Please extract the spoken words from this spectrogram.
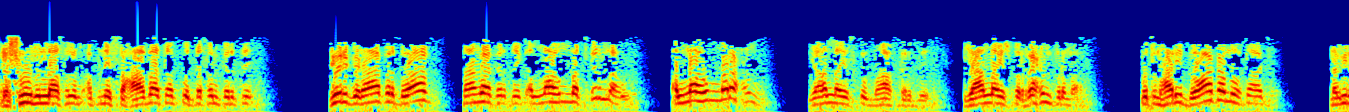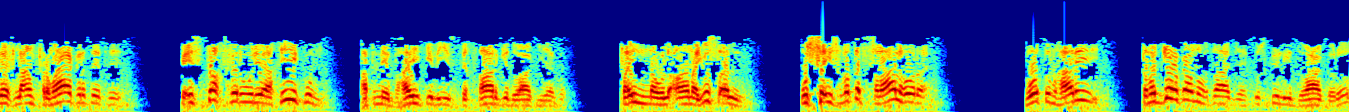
رسول اللہ علیہ وسلم اپنے صحابہ تک کو دفن کرتے گر گڑا کر دعا مانگا کرتے کہ اللہ پھر لاؤ اللہ مرحم یا اللہ اس کو معاف کر دے، یا اللہ اس پر رحم فرما۔ وہ تمہاری دعا کا محتاج ہے۔ نبی اسلام فرمایا کرتے تھے کہ استغفروا عقیقم اپنے بھائی کے لیے استغفار کی دعا کیا کر فعین العنا یوسل اس سے اس وقت سوال ہو رہا ہے۔ وہ تمہاری توجہ کا محتاج ہے اس کے لیے دعا کرو،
